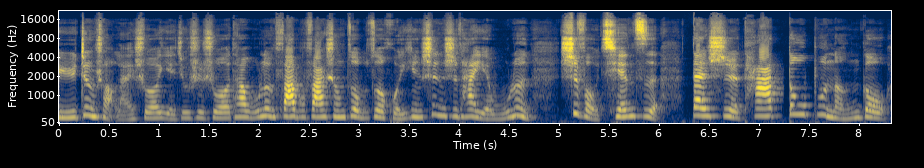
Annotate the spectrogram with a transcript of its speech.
于郑爽来说，也就是说，他无论发不发声、做不做回应，甚至他也无论是否签字，但是他都不能够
